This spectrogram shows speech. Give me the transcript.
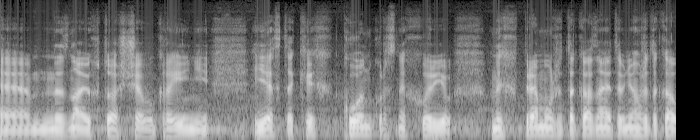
Е, не знаю, хто ще в Україні є з таких конкурсних хорів. В них прямо вже така, знаєте, в нього вже така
